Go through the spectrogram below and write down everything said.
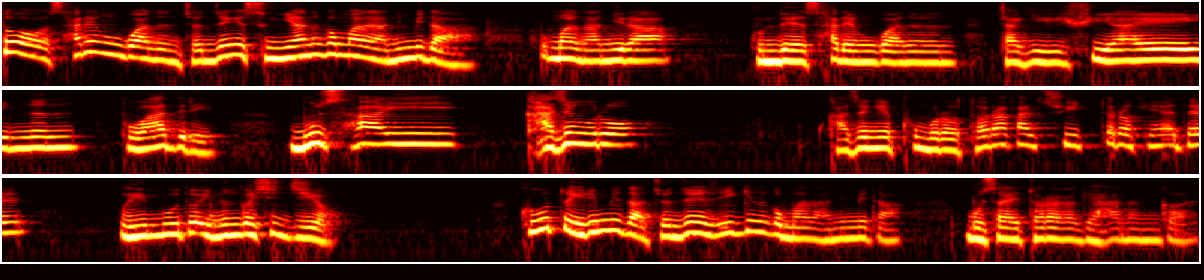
또 사령관은 전쟁에 승리하는 것만 아닙니다. 뿐만 아니라 군대 사령관은 자기 휘하에 있는 부하들이 무사히 가정으로 가정의 품으로 돌아갈 수 있도록 해야 될 의무도 있는 것이지요. 그것도 일입니다. 전쟁에서 이기는 것만 아닙니다. 무사히 돌아가게 하는 것.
